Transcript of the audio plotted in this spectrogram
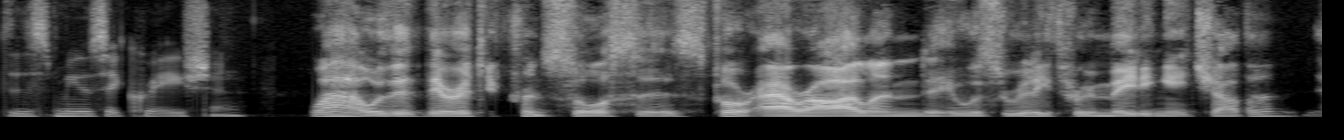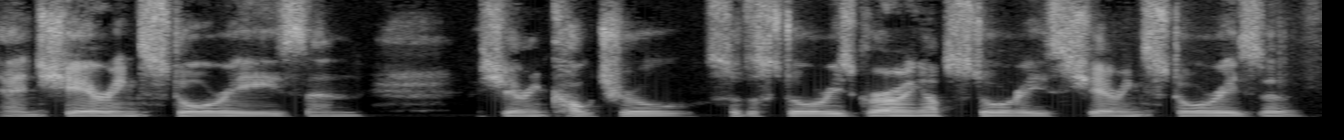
this music creation? Wow, there are different sources. For our island, it was really through meeting each other and sharing stories and sharing cultural sort of stories, growing up stories, sharing stories of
